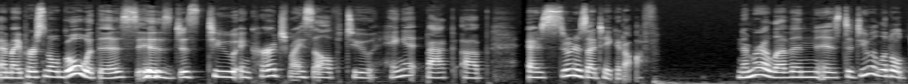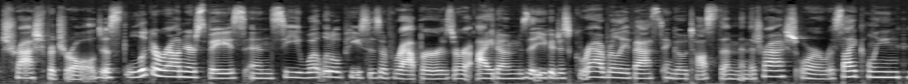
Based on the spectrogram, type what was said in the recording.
And my personal goal with this is just to encourage myself to hang it back up as soon as I take it off. Number 11 is to do a little trash patrol. Just look around your space and see what little pieces of wrappers or items that you could just grab really fast and go toss them in the trash or recycling.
